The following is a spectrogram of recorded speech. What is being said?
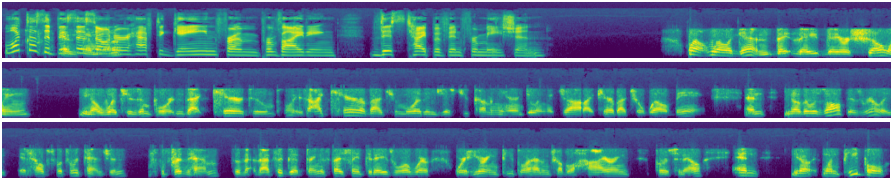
What does the business and, and owner what, have to gain from providing this type of information? Well, well, again, they, they, they are showing, you know, which is important, that care to employees. I care about you more than just you coming here and doing a job. I care about your well-being. And you know, the result is really it helps with retention for them. So that, that's a good thing, especially in today's world where we're hearing people are having trouble hiring personnel. And you know, when people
